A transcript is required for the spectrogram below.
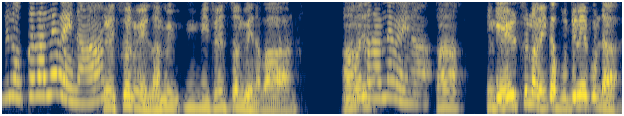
నేను ఒక్కదాన్నే పోయినా? ఫ్రెండ్స్తో పోయినా మీ- ఫ్రెండ్స్తో పోయినావా ఒక్కదాన్నే పోయినా? ఇంకా ఏడుస్తున్నావు ఇంకా బుద్ధి లేకుండా.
